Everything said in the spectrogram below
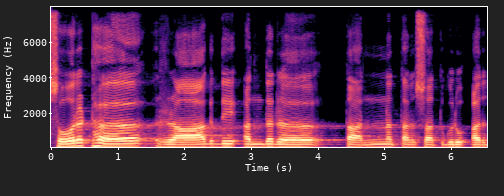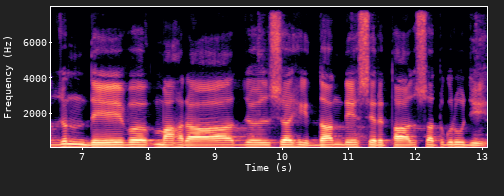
ਸੋਰਠ ਰਾਗ ਦੇ ਅੰਦਰ ਧੰਨ ਧੰਨ ਸਤਿਗੁਰੂ ਅਰਜਨ ਦੇਵ ਮਹਾਰਾਜ ਸ਼ਹੀਦਾਂ ਦੇ ਸਿਰਤਾਜ ਸਤਿਗੁਰੂ ਜੀ।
